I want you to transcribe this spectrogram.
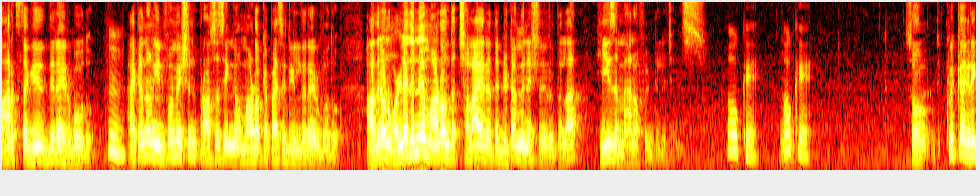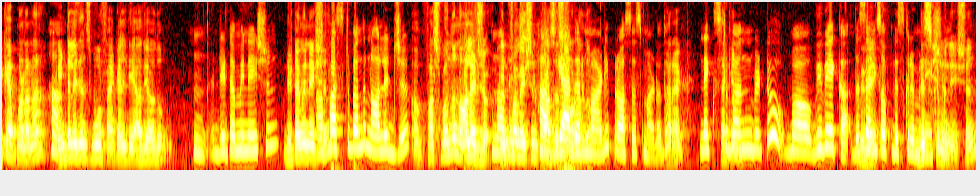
ಮಾರ್ಕ್ಸ್ ತೆಗೆದಿರ ಇರ್ಬೋದು. ಯಾಕಂದ್ರೆ ಅವ್ನು ಇನ್ಫಾರ್ಮೇಶನ್ ಪ್ರಾಸೆಸಿಂಗ್ ಮಾಡೋ ಕೆಪಾಸಿಟಿ ಇಲ್ದಿರ ಇರ್ಬೋದು. ಆದ್ರೆ ಅವ್ನು ಒಳ್ಳೇದನ್ನೇ ಮಾಡುವಂತ ಛಲ ಇರುತ್ತೆ ಡಿಟರ್ಮಿನೇಷನ್ ಇರುತ್ತಲ್ಲ he is a man of intelligence okay okay. So quick ಆಗಿ ರೀಕ್ಯಾಪ್ ಮಾಡೋಣ. ಇಂಟೆಲಿಜೆನ್ಸ್ ಮೂರ್ ಫ್ಯಾಕಲ್ಟಿ ಯಾವ್ದು ಡಿಟರ್ಮಿನೇಷನ್ ಡಿಟರ್ಮಿನೇಷನ್ ಫಸ್ಟ್ ಬಂದು ನಾಲೆಡ್ಜ್ ಫಸ್ಟ್ ಬಂದು ನಾಲೆಡ್ಜ್ ಇನ್ಫಾರ್ಮೇಶನ್ ಪ್ರಾಸೆಸ್ ಗ್ಯಾದರ್ ಮಾಡಿ ಪ್ರಾಸೆಸ್ ಮಾಡೋದು. ನೆಕ್ಸ್ಟ್ ಬಂದ್ಬಿಟ್ಟು ವಿವೇಕ the sense of discrimination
